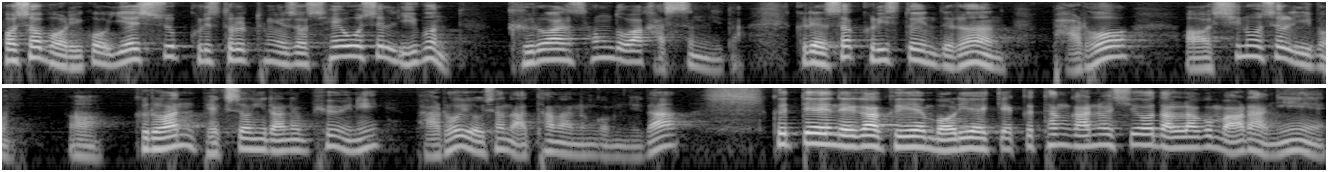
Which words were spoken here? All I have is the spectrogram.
벗어버리고 예수 그리스도를 통해서 새 옷을 입은 그러한 성도와 같습니다. 그래서 그리스도인들은 바로 어, 신옷을 입은 어, 그러한 백성이라는 표현이 바로 여기서 나타나는 겁니다. 그때 내가 그의 머리에 깨끗한 관을 씌워 달라고 말하니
